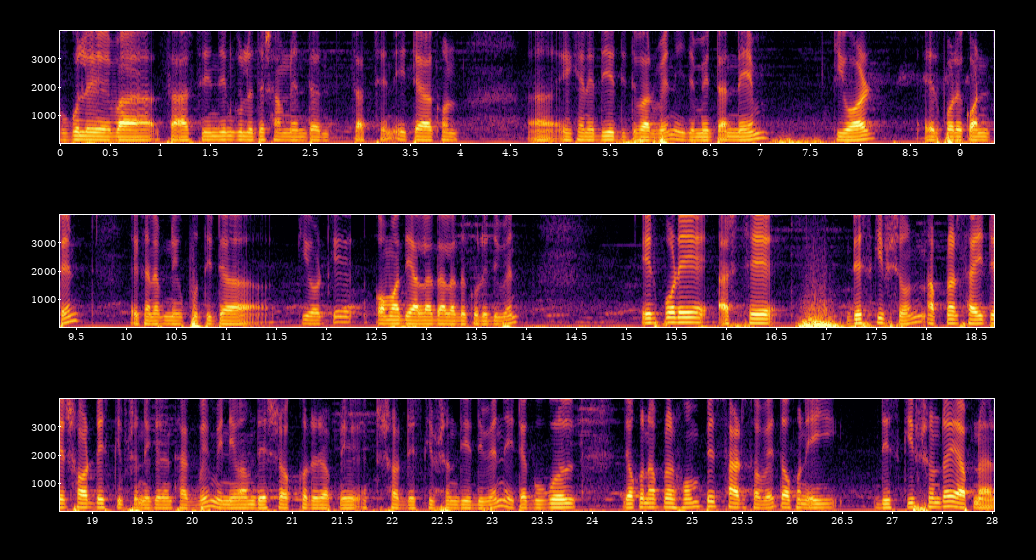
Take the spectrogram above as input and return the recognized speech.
গুগলে বা সার্চ ইঞ্জিনগুলোতে সামনে আনতে চাচ্ছেন, এটা এখন এখানে দিয়ে দিতে পারবেন। এই যে মেটা নেম কিওয়ার্ড এরপরে কন্টেন্ট এখানে আপনি প্রতিটা কিওয়ার্ডকে কমা দিয়ে আলাদা আলাদা করে দিবেন। এরপরে আসছে ডেসক্রিপশন আপনার সাইটের শর্ট ডেসক্রিপশন এখানে থাকবে। মিনিমাম দেড়শো অক্ষরের আপনি একটা শর্ট ডেসক্রিপশন দিয়ে দিবেন। এটা গুগল যখন আপনার হোম পেজ সার্চ হবে, তখন এই ডিসক্রিপশনটাই আপনার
